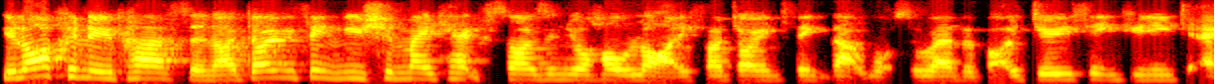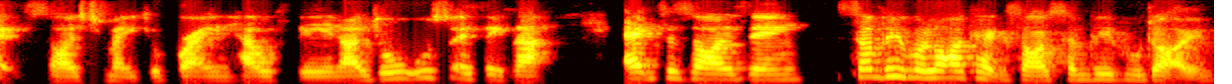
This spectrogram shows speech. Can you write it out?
you're like a new person. I don't think you should make exercise in your whole life. I don't think that whatsoever. But I do think you need to exercise to make your brain healthy. And I do also think that exercising, some people like exercise, some people don't.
